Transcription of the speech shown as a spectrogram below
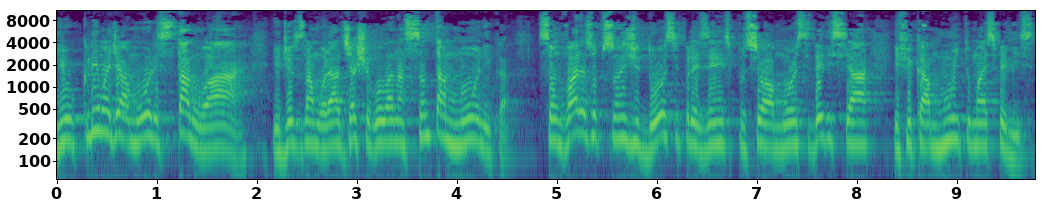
E o clima de amor está no ar. E o Dia dos Namorados já chegou lá na Santa Mônica. São várias opções de doce presentes para o seu amor se deliciar e ficar muito mais feliz.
